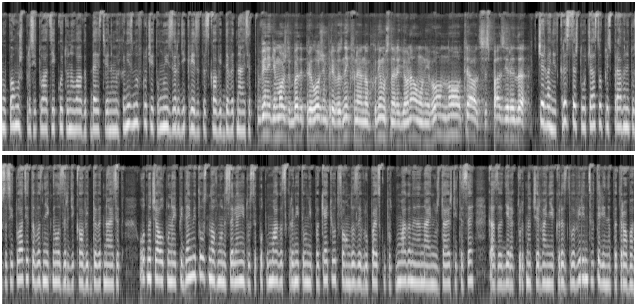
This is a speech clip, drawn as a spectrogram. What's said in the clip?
взаимопомощ при ситуации, които налагат действие на механизма, включително и заради кризата с COVID-19. Винаги може да бъде приложен при възникване на необходимост на регионално ниво, но трябва да се спази реда. Червеният кръст също участва при справянето с ситуацията, възникнала заради COVID-19. От началото на епидемията основно населението се подпомага с хранителни пакети от Фонда за европейско подпомагане на най-нуждаещите се, каза директорът на Червения кръст във Видин Цветелина Петрова.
